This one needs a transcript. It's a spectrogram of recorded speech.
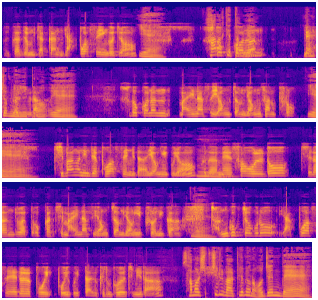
그러니까 좀 약간 약보합세인 거죠. 예. 하락했다고요? 수도권은 네, 0.02%. 예. 수도권은 마이너스 0.03%. 예. 지방은 이제 보합세입니다. 0이고요. 음. 그다음에 서울도 지난주와 똑같이 마이너스 0.02%니까 예. 전국적으로 약보합세를 보이, 보이고 있다. 이렇게 좀 보여집니다. 3월 17일 발표면 어젠데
